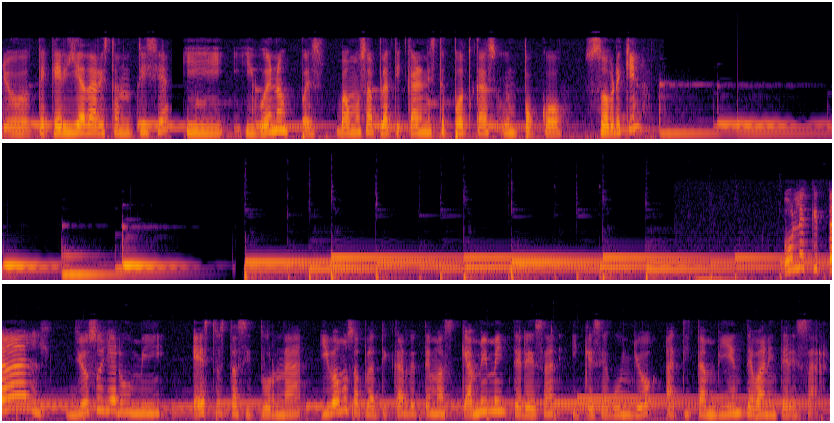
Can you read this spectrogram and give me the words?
Yo te quería dar esta noticia y, y bueno, pues vamos a platicar en este podcast un poco sobre Kino. Yo soy Arumi, esto es Taciturna y vamos a platicar de temas que a mí me interesan y que según yo a ti también te van a interesar.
